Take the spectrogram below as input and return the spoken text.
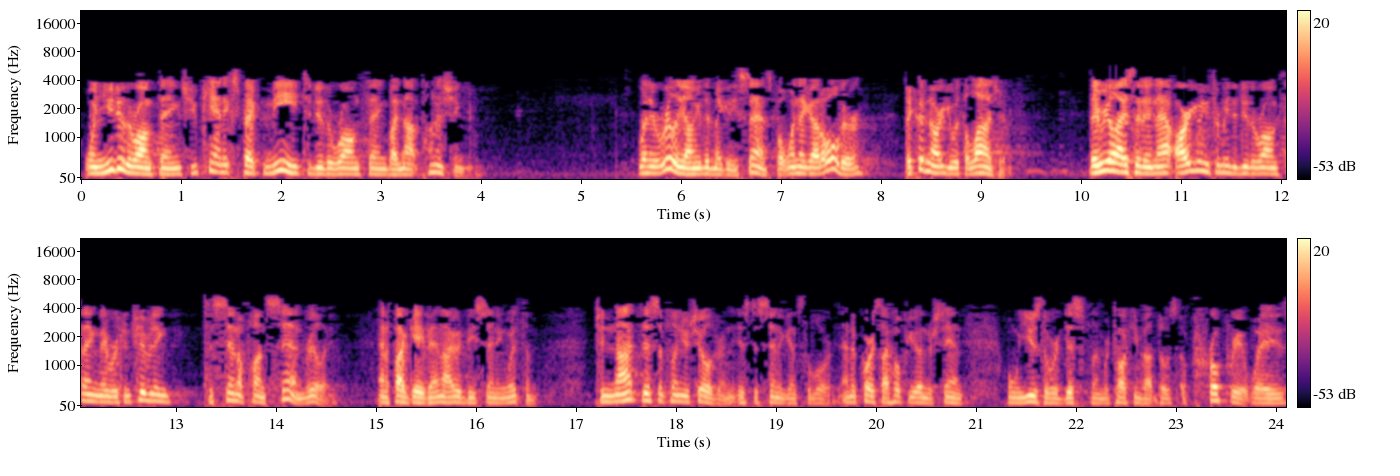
When you do the wrong things, you can't expect me to do the wrong thing by not punishing you. When they were really young, it didn't make any sense, but when they got older, they couldn't argue with the logic. They realized that in arguing for me to do the wrong thing, they were contributing to sin upon sin, really. And if I gave in, I would be sinning with them. To not discipline your children is to sin against the Lord. And of course, I hope you understand when we use the word discipline, we're talking about those appropriate ways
